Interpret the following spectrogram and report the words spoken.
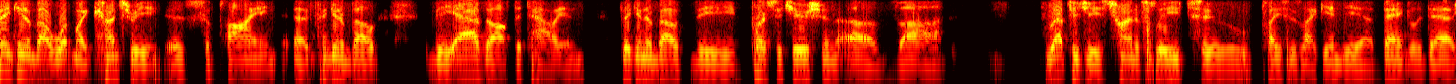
thinking about what my country is supplying, uh, thinking about the Azov battalion, thinking about the persecution of uh, refugees trying to flee to places like India, Bangladesh,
